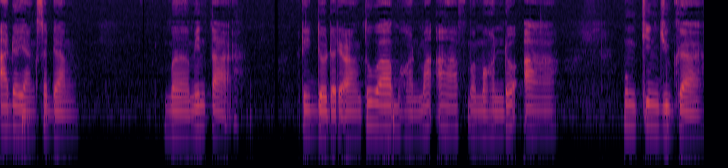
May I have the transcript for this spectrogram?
ada yang sedang meminta ridho dari orang tua, mohon maaf, memohon doa. Mungkin juga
